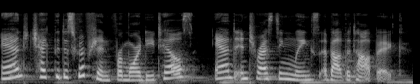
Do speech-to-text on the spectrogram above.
and check the description for more details and interesting links about the topic.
